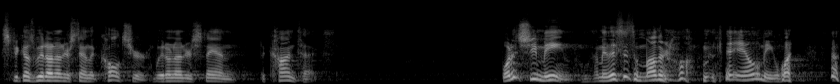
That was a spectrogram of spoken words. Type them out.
It's because we don't understand the culture, we don't understand the context. What did she mean? I mean, this is a mother in law, Naomi. What?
